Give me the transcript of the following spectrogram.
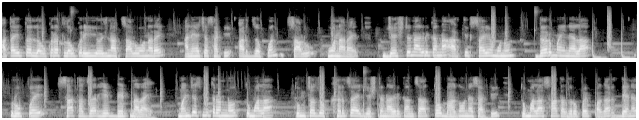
आता इथं लवकरात लवकर ही योजना चालू होणार आहे आणि याच्यासाठी अर्ज पण चालू होणार आहे. ज्येष्ठ नागरिकांना आर्थिक सहाय्य म्हणून दर महिन्याला रुपये सात हजार हे भेटणार आहे. म्हणजेच मित्रांनो तुम्हाला तुमचा जो खर्च आहे ज्येष्ठ नागरिकांचा तो भागवण्यासाठी तुम्हाला सात हजार रुपये पगार देण्यात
